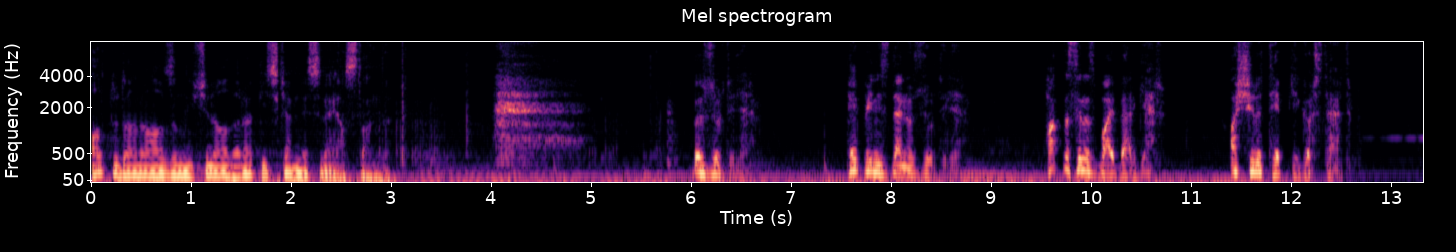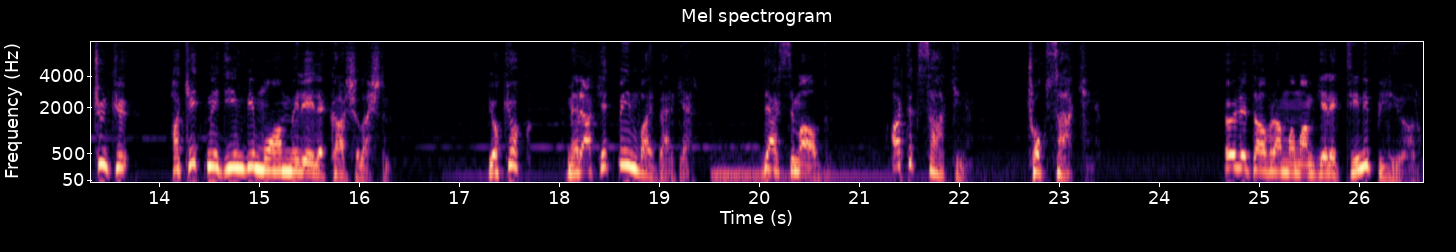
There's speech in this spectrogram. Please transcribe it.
Alt dudağını ağzının içine alarak iskemlesine yaslandı. Özür dilerim. Hepinizden özür dilerim. Haklısınız Bay Berger. Aşırı tepki gösterdim. Çünkü hak etmediğim bir muameleyle karşılaştım. Yok yok, merak etmeyin Bay Berger. Dersimi aldım. Artık sakinim. Çok sakinim. Öyle davranmamam gerektiğini biliyorum.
